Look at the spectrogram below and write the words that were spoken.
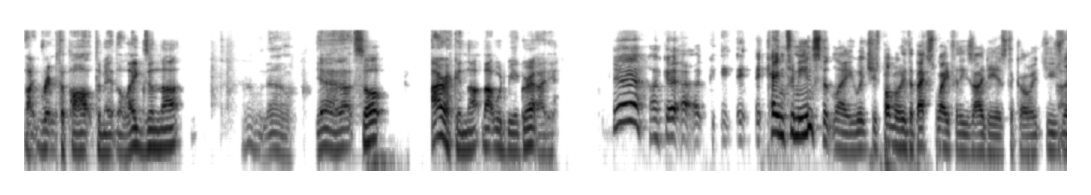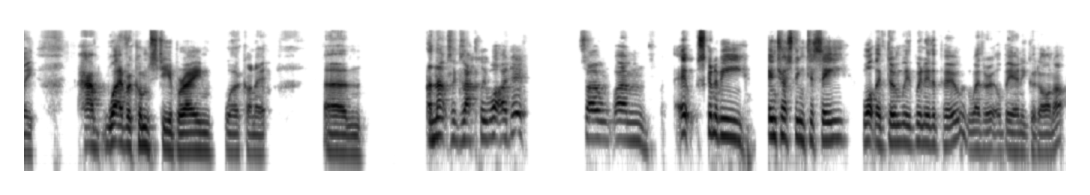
like ripped apart to make the legs and that. oh no. Yeah, that's so. I reckon that that would be a great idea. Yeah, like uh, uh, it, it, came to me instantly, which is probably the best way for these ideas to go. It's usually have whatever comes to your brain, work on it, um, and that's exactly what I did. So um, it's going to be interesting to see what they've done with Winnie the Pooh and whether it'll be any good or not.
